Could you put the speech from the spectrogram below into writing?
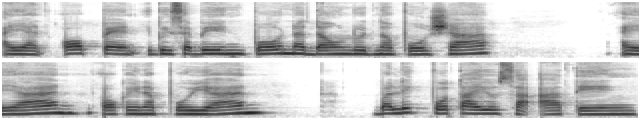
Ayan, open. Ibig sabihin po na download na po siya. Ayan, okay na po yan. Balik po tayo sa ating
